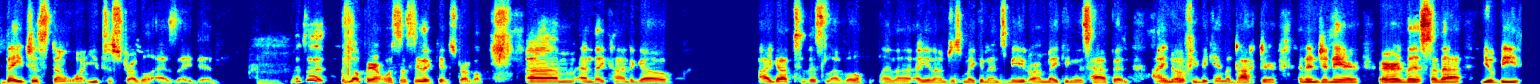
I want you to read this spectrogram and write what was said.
They just don't want you to struggle as they did. Mm. That's it. No parent wants to see their kid struggle. Um, and they kind of go, I got to this level and, uh, you know, I'm just making ends meet or I'm making this happen. I know if you became a doctor, an engineer, or this or that, you'll be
